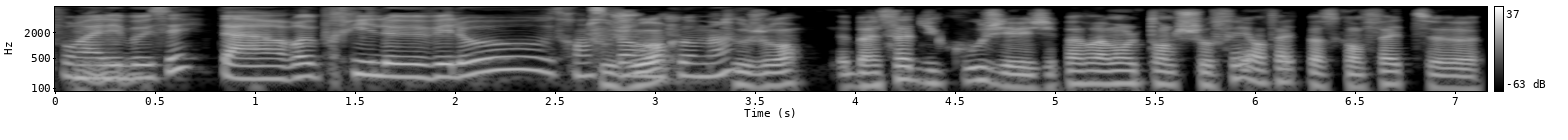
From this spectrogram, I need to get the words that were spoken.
pour aller Mmh. bosser, tu as repris le vélo ou transport en Toujours, commun? toujours. Bah, ça, du coup, j'ai j'ai pas vraiment le temps de chauffer, en fait, parce qu'en fait, heu,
